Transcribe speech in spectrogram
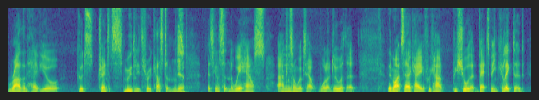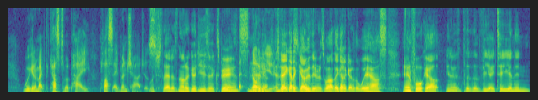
rather than have your goods transit smoothly through customs, Yeah. it's going to sit in the warehouse uh, until someone works out what I do with it. They might say, okay, if we can't be sure that that's being collected, we're going to make the customer pay plus admin charges. Which that is not a good user experience. Not a and, good user And they got to go there as well. They got to go to the warehouse and fork out, you know, the, the VAT, and then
